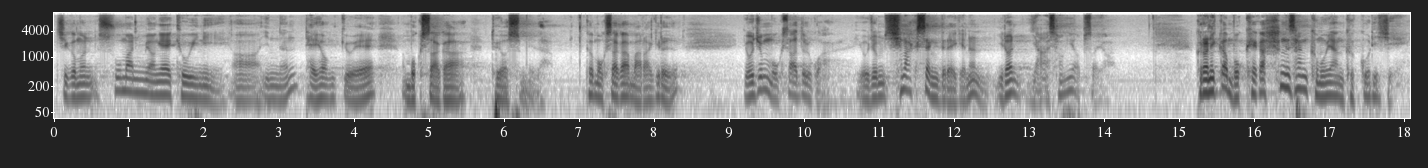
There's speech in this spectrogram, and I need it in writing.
지금은 수만 명의 교인이 어, 있는 대형 교회 목사가 되었습니다. 그 목사가 말하기를 요즘 목사들과 요즘 신학생들에게는 이런 야성이 없어요. 그러니까 목회가 항상 그 모양 그 꼴이지.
